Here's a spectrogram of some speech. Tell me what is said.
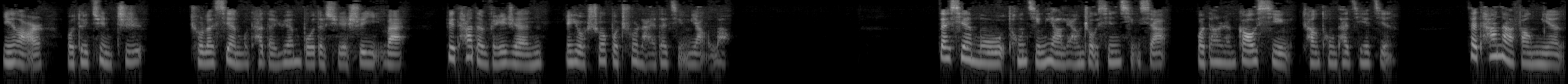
因而我对俊之，除了羡慕他的渊博的学识以外，对他的为人也有说不出来的敬仰了。在羡慕同敬仰两种心情下，我当然高兴常同他接近，在他那方面，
